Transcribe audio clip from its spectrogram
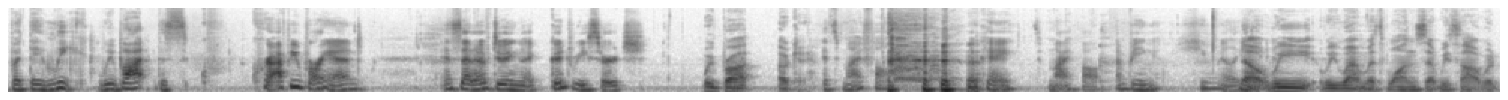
But they leak. We bought this crappy brand instead of doing like good research. We brought okay. It's my fault. okay, it's my fault. I'm being humiliated. No, we we went with ones that we thought would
